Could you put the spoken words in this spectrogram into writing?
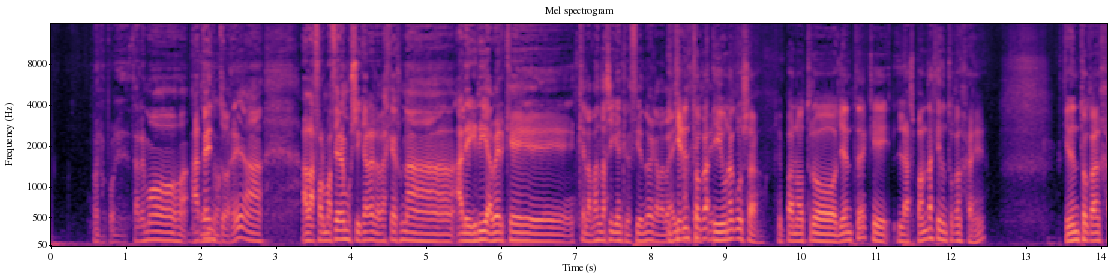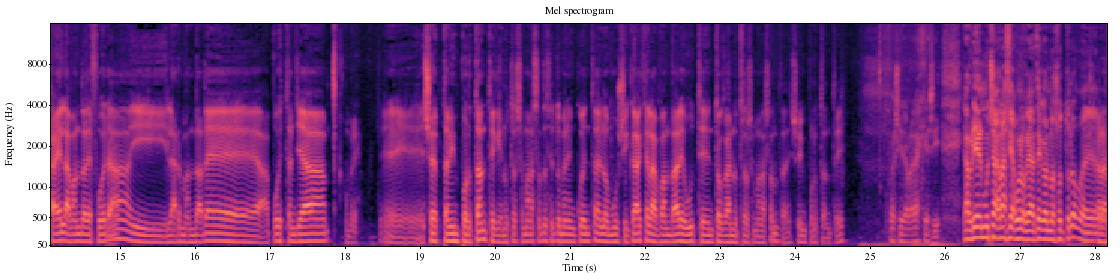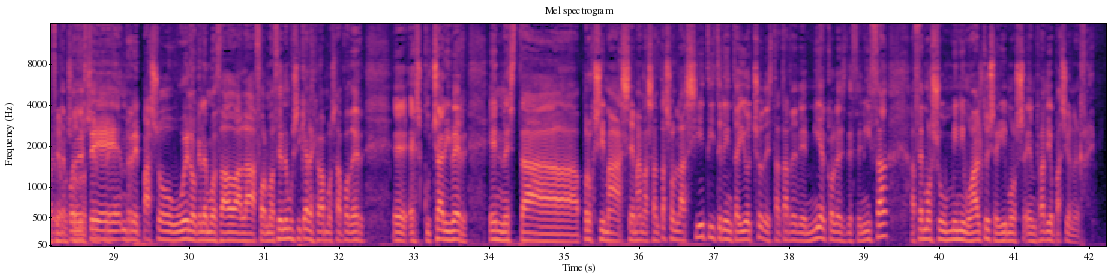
Bueno, pues estaremos atentos, ¿eh? a, las formaciones musicales. La verdad es que es una alegría ver que, las bandas siguen creciendo y cada vez y quieren tocar Y una cosa que para nuestros oyentes, que las bandas quieren tocar en Jaén. Quieren tocar en Jaén la banda de fuera y las hermandades apuestan ya... Hombre, eh, eso es también importante, que nuestra Semana Santa se tomen en cuenta en lo musical, que las bandas les gusten tocar en nuestra Semana Santa. Eso es importante. ¿eh? Pues sí, la verdad es que sí. Gabriel, muchas gracias. Bueno, quédate con nosotros. Eh, gracias después de este repaso bueno que le hemos dado a las formaciones musicales que vamos a poder eh, escuchar y ver en esta próxima Semana Santa. Son las 7 y 38 de esta tarde de miércoles de ceniza. Hacemos un mínimo alto y seguimos en Radio Pasión en Jaén.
